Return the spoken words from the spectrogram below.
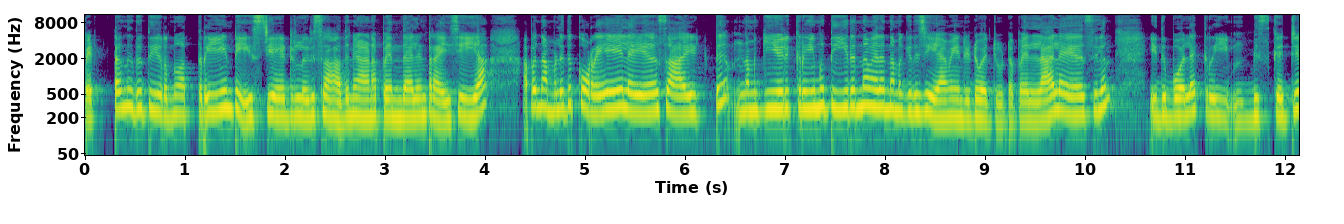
പെട്ടെന്ന് ഇത് തീർന്നു. അത്രയും ടേസ്റ്റി ആയിട്ടുള്ളൊരു സാധനമാണ്. അപ്പോൾ എന്തായാലും ട്രൈ ചെയ്യുക അപ്പോൾ നമ്മളിത് കുറേ ലെയേഴ്സ് ആയിട്ട് നമുക്ക് ഈ ഒരു ക്രീം തീരുന്ന വരെ നമുക്കിത് ചെയ്യാൻ വേണ്ടിയിട്ട് പറ്റും കേട്ടോ അപ്പോൾ എല്ലാ ലെയേഴ്സിലും ഇതുപോലെ ക്രീം ബിസ്ക്കറ്റ്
